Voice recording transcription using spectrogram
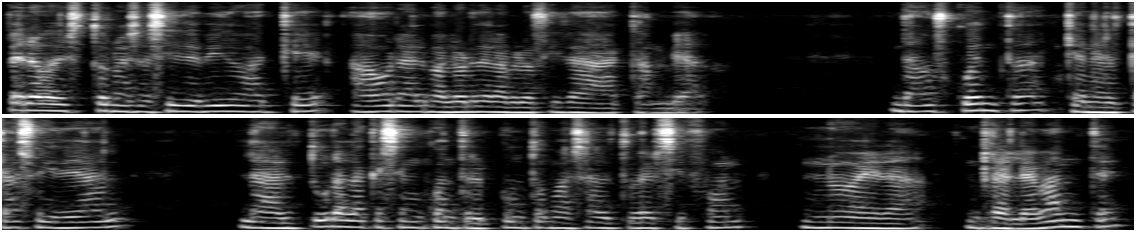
pero esto no es así debido a que ahora el valor de la velocidad ha cambiado. Daos cuenta que en el caso ideal, la altura a la que se encuentra el punto más alto del sifón no era relevante,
